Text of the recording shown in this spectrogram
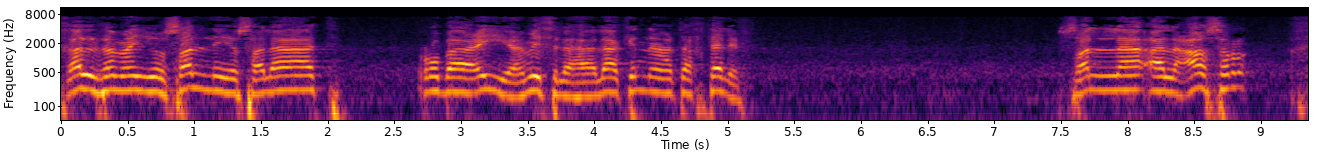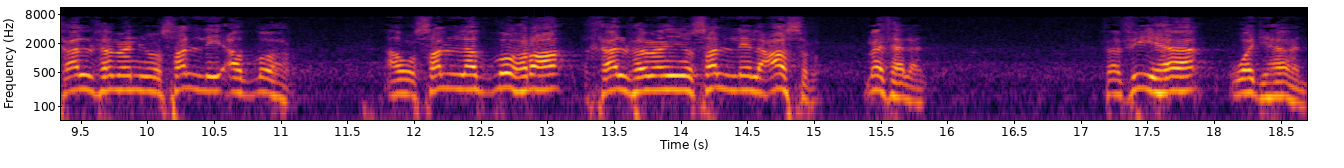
خلف من يصلي صلاة رباعية مثلها لكنها تختلف. صلى العصر خلف من يصلي الظهر. أو صلى الظهر خلف من يصلي العصر مثلا. ففيها وجهان.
